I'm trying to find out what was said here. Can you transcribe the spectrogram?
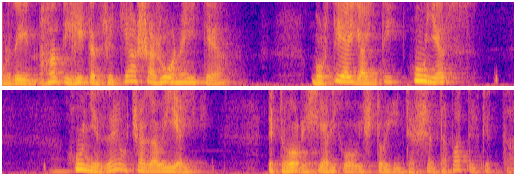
Ordin, hanti jiten zutia, sazuan eitea, bortia gainti, hunez, hunez, eh, utxagabiaik. Eta hori ziariko istoi interesenta batek, eta...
